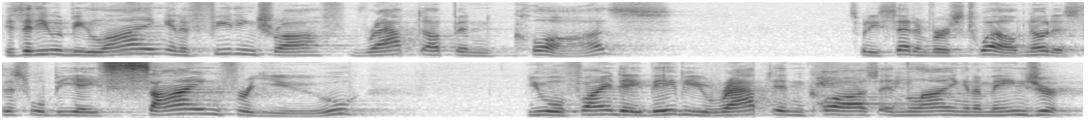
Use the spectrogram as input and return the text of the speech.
is that he would be lying in a feeding trough wrapped up in cloths. That's what he said in verse 12. Notice, this will be a sign for you. You will find a baby wrapped in cloths and lying in a manger.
